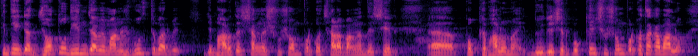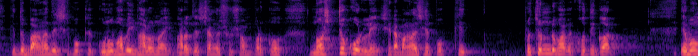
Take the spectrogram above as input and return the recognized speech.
কিন্তু এটা যত দিন যাবে মানুষ বুঝতে পারবে যে ভারতের সঙ্গে সুসম্পর্ক ছাড়া বাংলাদেশের পক্ষে ভালো নয়। দুই দেশের পক্ষেই সুসম্পর্ক থাকা ভালো, কিন্তু বাংলাদেশের পক্ষে কোনোভাবেই ভালো নয়। ভারতের সঙ্গে সুসম্পর্ক নষ্ট করলে সেটা বাংলাদেশের পক্ষে প্রচণ্ডভাবে ক্ষতিকর এবং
